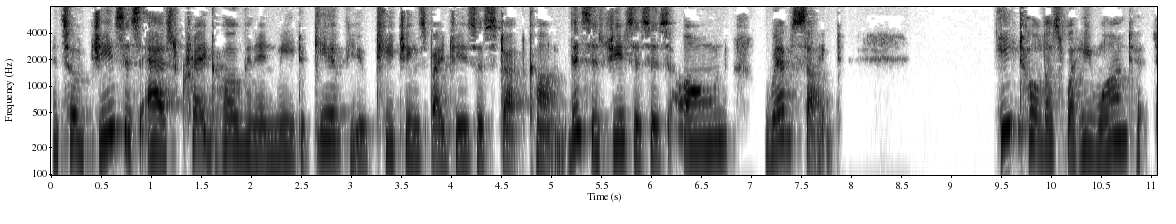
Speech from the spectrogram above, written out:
And so Jesus asked Craig Hogan and me to give you teachingsbyjesus.com. This is Jesus' own website. He told us what he wanted.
